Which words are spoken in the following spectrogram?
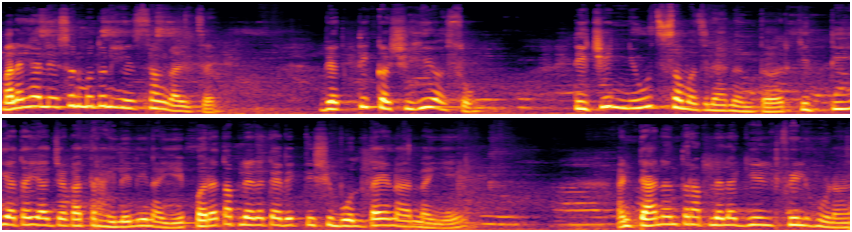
मला ह्या लेसनमधून हेच सांगायचं आहे व्यक्ती कशीही असो तिची न्यूज समजल्यानंतर की ती आता या जगात राहिलेली नाही आहे परत आपल्याला त्या व्यक्तीशी बोलता येणार नाही आहे आणि त्यानंतर आपल्याला गिल्ट फील होणार.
